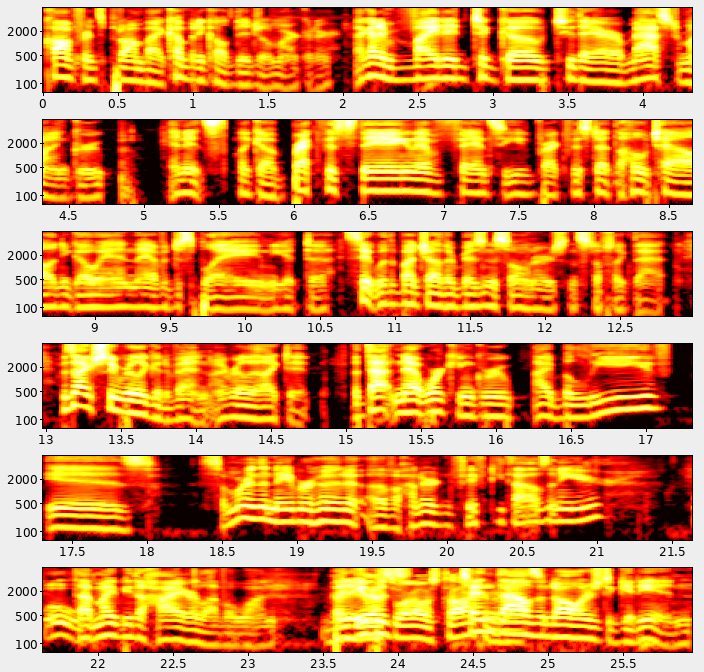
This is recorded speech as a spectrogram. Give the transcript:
conference put on by a company called Digital Marketer. I got invited to go to their mastermind group. And it's like a breakfast thing. They have a fancy breakfast at the hotel, and you go in, they have a display, and you get to sit with a bunch of other business owners and stuff like that. It was actually a really good event. I really liked it. But that networking group, I believe, is somewhere in the neighborhood of 150,000 a year. Whoa. That might be the higher level one. But it was what I was talking ten about. thousand dollars to get in.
